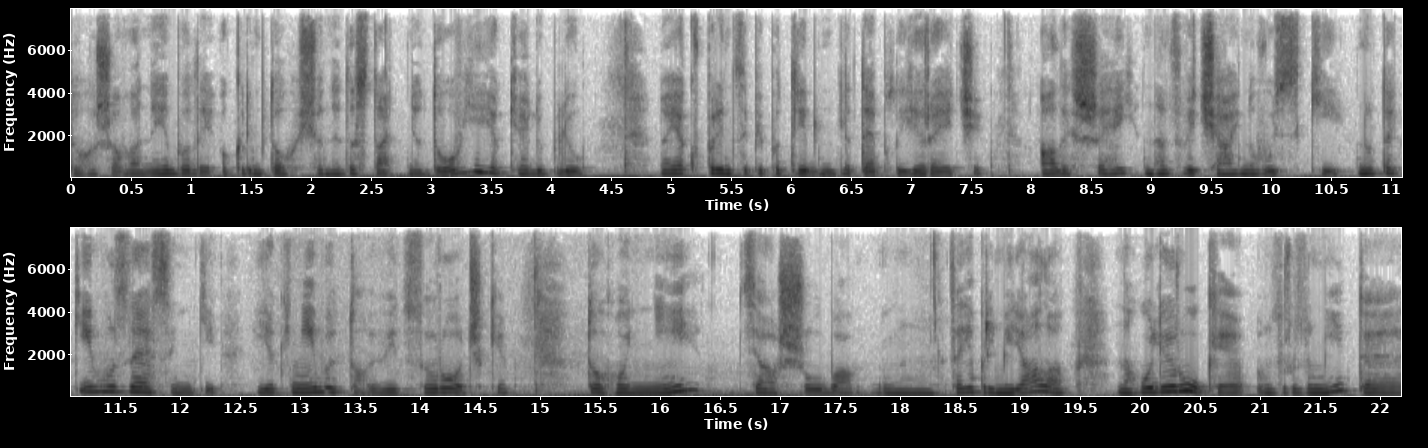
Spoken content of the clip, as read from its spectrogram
того що вони були, окрім того, що недостатньо довгі, як я люблю, ну як в принципі потрібно для теплої речі, але ще й надзвичайно вузькі, ну такі вузесенькі, як нібито від сорочки. Того ні, ця шуба, це я приміряла на голі руки. Зрозумійте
